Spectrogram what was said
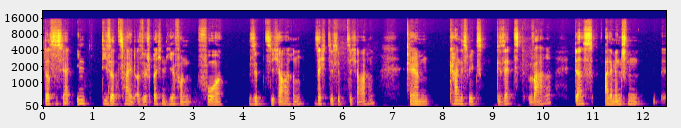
das ist ja in dieser Zeit, also wir sprechen hier von vor 70 Jahren, 60, 70 Jahren, ähm, keineswegs gesetzt war, dass alle Menschen äh,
